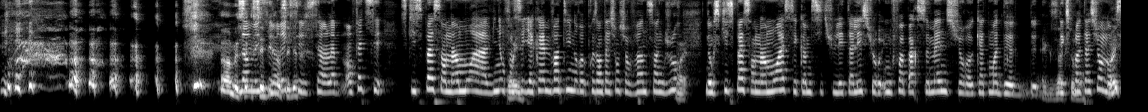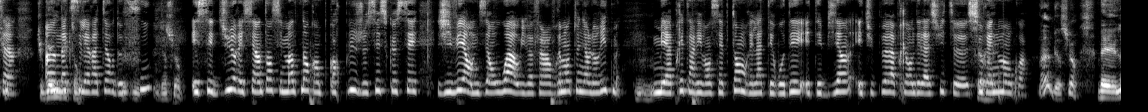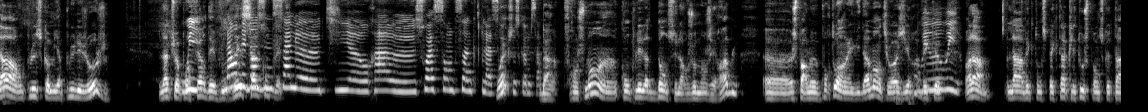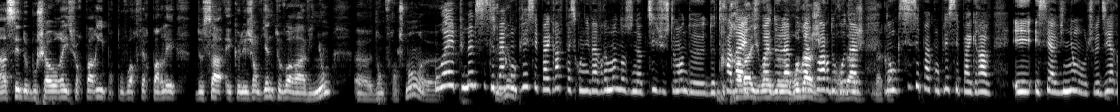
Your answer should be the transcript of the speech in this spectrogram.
Non, mais c'est bien, c'est bien. un en fait c'est ce qui se passe en un mois à Avignon. Enfin, Oui. il y a quand même 21 représentations sur 25 jours. Ouais. Donc ce qui se passe en un mois, c'est comme si tu l'étalais sur une fois par semaine sur 4 mois de- de- Exactement. d'exploitation. Donc Ouais, c'est tu- un, Tu accélérateur de Mm, mm, fou. Bien sûr. Et c'est dur et c'est intense. Et maintenant qu'encore plus, je sais ce que c'est. J'y vais en me disant waouh, il va falloir vraiment tenir le rythme. Mm. Mais après, t'arrives en septembre et là, t'es rodé et t'es bien et tu peux appréhender la suite euh, C'est vrai. sereinement, quoi. Ouais, bien sûr. Mais là, en plus, comme il n'y a plus les jauges, là, tu vas pouvoir Oui, faire des vraies là, on est dans une complètes. salle euh, qui euh, aura euh, 65 places, Ouais. quelque chose comme ça. Ben, franchement, un complet là-dedans, c'est largement gérable. Euh, je parle pour toi, hein, évidemment, tu vois, j'irai oui, avec... oui, euh, oui. Voilà, là, avec ton spectacle et tout, je pense que tu as assez de bouche à oreille sur Paris pour pouvoir faire parler de ça et que les gens viennent te voir à Avignon. Euh, donc, franchement... euh, Ouais, et puis même si c'est pas bien. complet, c'est pas grave parce qu'on y va vraiment dans une optique justement de, de de travail, tu vois, de, laboratoire, rodage, de rodage. Donc si c'est pas complet, c'est pas grave. Et, et c'est Avignon, je veux dire,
